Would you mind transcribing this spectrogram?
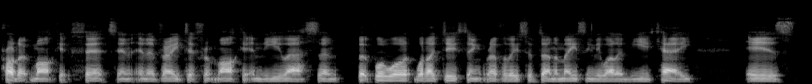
product market fit in, in a very different market in the US? And but what, what I do think Revolut have done amazingly well in the UK is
